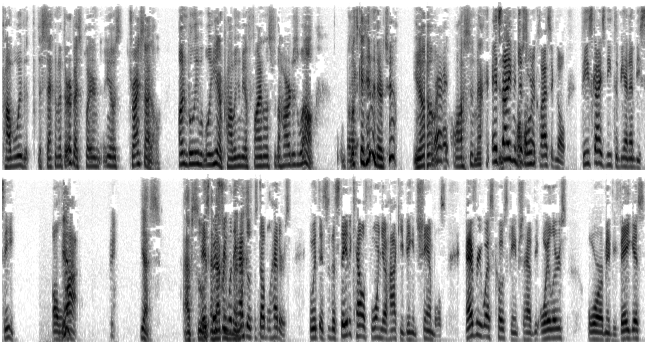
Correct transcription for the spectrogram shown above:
probably the, the second or third best player, you know, is Draisaitl. Unbelievable year. Probably gonna be a finalist for the Hart as well. Let's get him in there too. You know, Right. Auston. Matthews. It's not even just Winter Classic, no. These guys need to be on NBC. A Yeah. lot. Yes, absolutely. Especially when they have next- those double headers. With it's the state of California hockey being in shambles, every West Coast game should have the Oilers or maybe Vegas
